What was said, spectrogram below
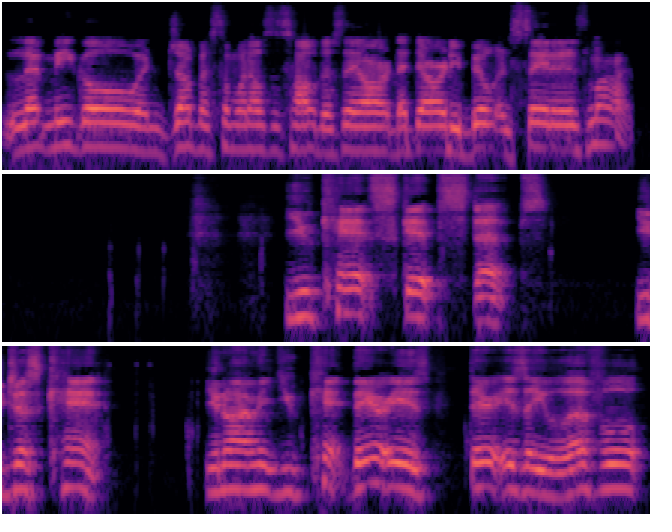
Let me go and jump in someone else's house that they are that they already built and say that it's mine you can't skip steps. You just can't. You know what I mean? You can't. There is there is a level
